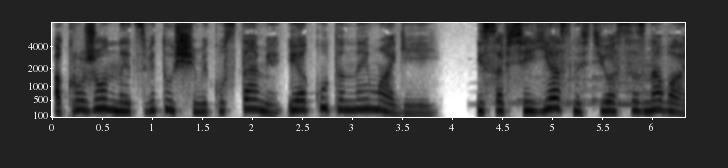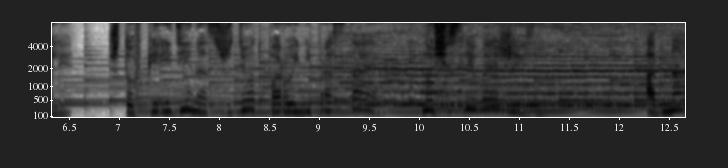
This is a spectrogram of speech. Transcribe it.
окруженные цветущими кустами и окутанные магией, и со всей ясностью осознавали, что впереди нас ждет порой непростая, но счастливая жизнь. Одна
